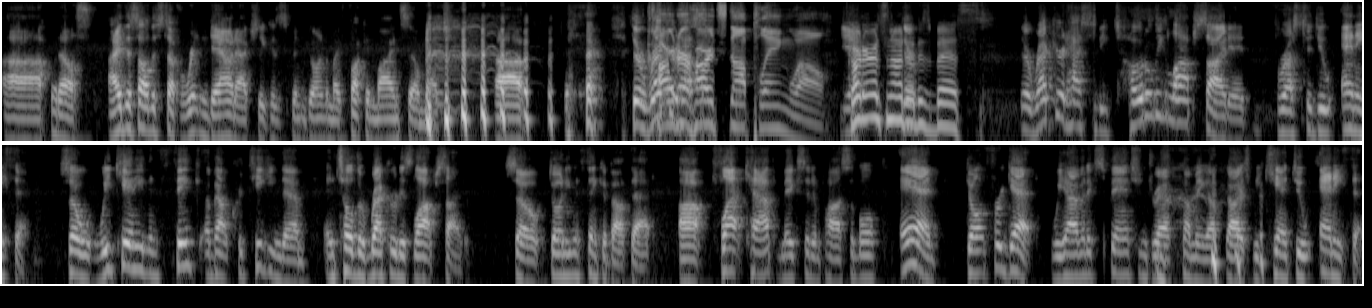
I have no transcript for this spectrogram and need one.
Uh, what else? I had this all this stuff written down actually because it's been going to my fucking mind so much. uh, their record Carter has- Hart's not playing well. yeah, Carter Hart's not They're- at his best. their record has to be totally lopsided for us to do anything. So we can't even think about critiquing them until the record is lopsided. So don't even think about that. Uh, flat cap makes it impossible. And don't forget, we have an expansion draft coming up, guys. We can't do anything.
